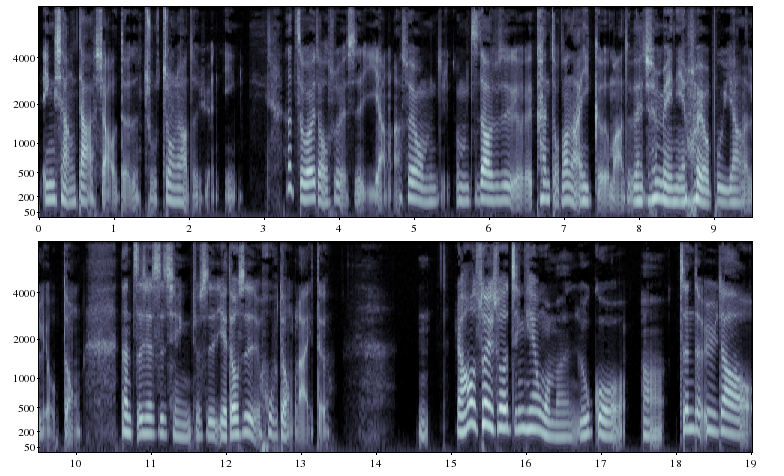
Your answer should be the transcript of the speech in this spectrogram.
影响大小的主重要的原因。那紫微斗数也是一样啊，所以我们我们知道就是看走到哪一格嘛，对不对？就是每年会有不一样的流动。那这些事情就是也都是互动来的。嗯，然后所以说今天我们如果呃真的遇到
